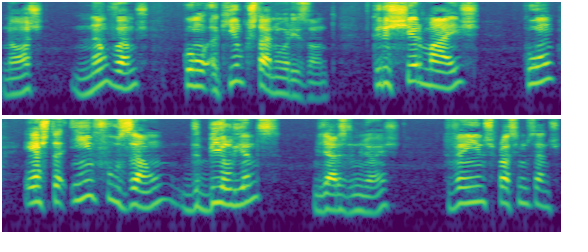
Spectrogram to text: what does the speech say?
Nós não vamos, com aquilo que está no horizonte, crescer mais com esta infusão de billions, milhares de milhões, que vêm nos próximos anos.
